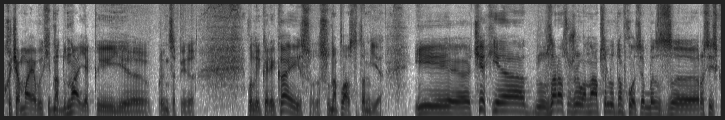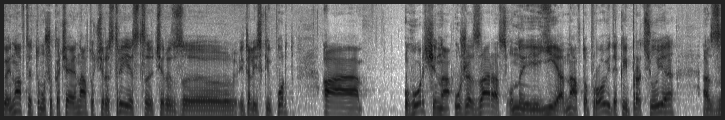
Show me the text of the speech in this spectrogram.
хоча має вихід на Дунай, який, е, в принципі, велика ріка, і су- судноплавство там є. І Чехія ну, зараз уже вона абсолютно входиться без е, російської нафти, тому що качає нафту через Трієст, через італійський порт. А Угорщина уже зараз у неї є нафтопровід, який працює з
